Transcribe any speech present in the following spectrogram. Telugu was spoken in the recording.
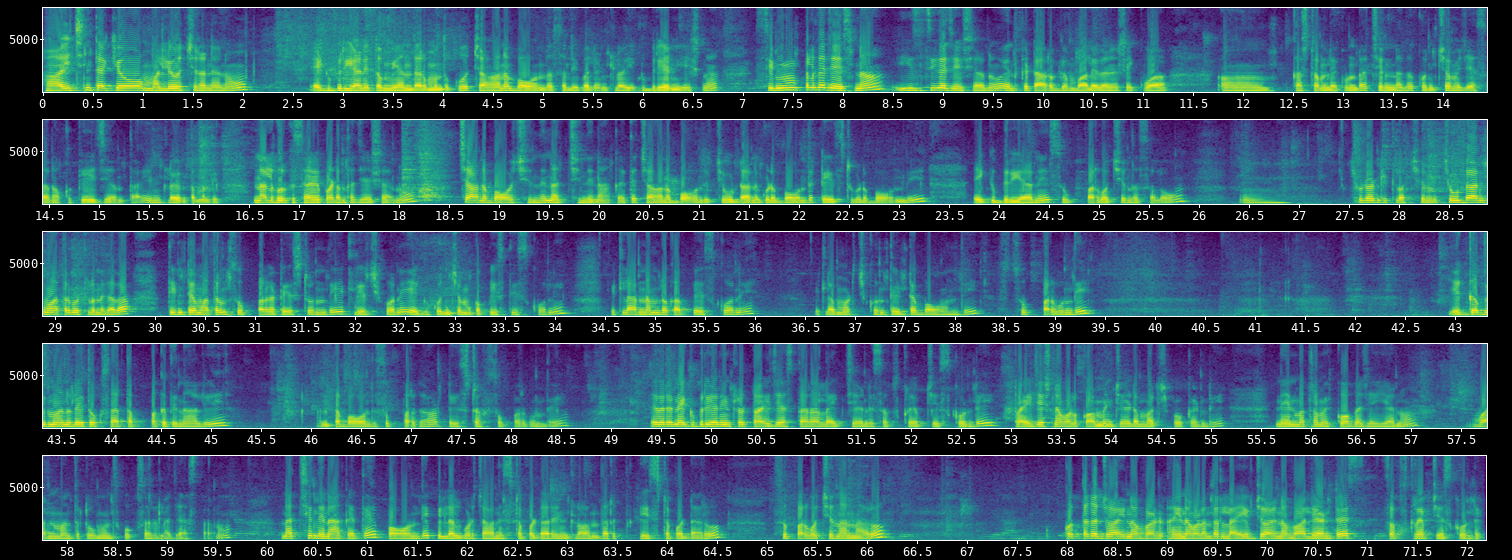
హాయ్ చింతక్యో మళ్ళీ వచ్చిన నేను. ఎగ్ బిర్యానీతో మీ అందరి ముందుకు చాలా బాగుంది అసలు ఇవాళ ఇంట్లో ఎగ్ బిర్యానీ చేసిన. సింపుల్గా చేసిన ఈజీగా చేశాను. ఎందుకంటే ఆరోగ్యం బాగాలేదనేసి ఎక్కువ కష్టం లేకుండా చిన్నగా కొంచెమే చేశాను. ఒక కేజీ అంతా. ఇంట్లో ఎంతమంది నలుగురికి సరిపడంత చేశాను. చాలా బాగా వచ్చింది నచ్చింది నాకైతే. చాలా బాగుంది. చూడడానికి కూడా బాగుంది టేస్ట్ కూడా బాగుంది. ఎగ్ బిర్యానీ సూపర్గా వచ్చింది అసలు. చూడండి ఇట్లా వచ్చింది. చూడడానికి మాత్రం ఇట్లుంది కదా. తింటే మాత్రం సూపర్గా టేస్ట్ ఉంది. ఇట్లా ఇర్చుకొని ఎగ్ కొంచెం ఒక పీస్ తీసుకొని ఇట్లా అన్నంలో కప్పేసుకొని ఇట్లా మడుచుకొని తింటే బాగుంది. సూపర్గా ఉంది. ఎగ్ అభిమానులు అయితే ఒకసారి తప్పక తినాలి. అంత బాగుంది సూపర్గా. టేస్ట్ సూపర్గా ఉంది. ఎవరైనా ఎగ్ బిర్యానీ ఇంట్లో ట్రై చేస్తారా లైక్ చేయండి సబ్స్క్రైబ్ చేసుకోండి. ట్రై చేసిన వాళ్ళు కామెంట్ చేయడం మర్చిపోకండి. నేను మాత్రం ఎక్కువగా చేయను వన్ మంత్ టూ మంత్స్కి ఒకసారి ఇలా చేస్తాను. నచ్చింది నాకైతే బాగుంది. పిల్లలు కూడా చాలా ఇష్టపడ్డారు. ఇంట్లో అందరు ఇష్టపడ్డారు. సూపర్గా వచ్చింది అన్నారు కొత్తగా జాయిన్ అవ్వ అయిన వాళ్ళందరూ లైవ్ జాయిన్ అవ్వాలి అంటే సబ్స్క్రైబ్ చేసుకోండి.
